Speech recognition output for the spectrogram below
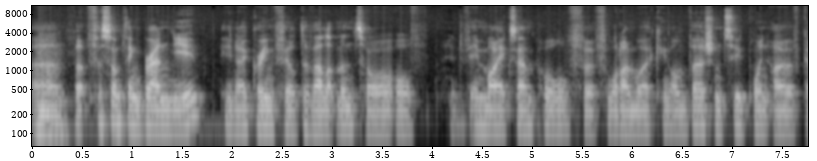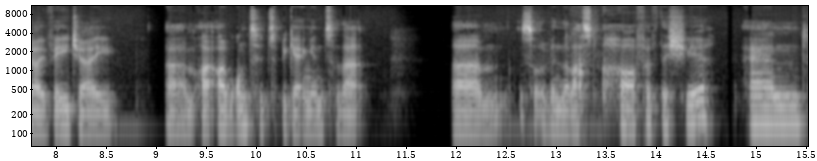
Um, But for something brand new, you know, greenfield development, or, or in my example, for, for what I'm working on, version 2.0 of Go VJ, um, I, I wanted to be getting into that um, sort of in the last half of this year, and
